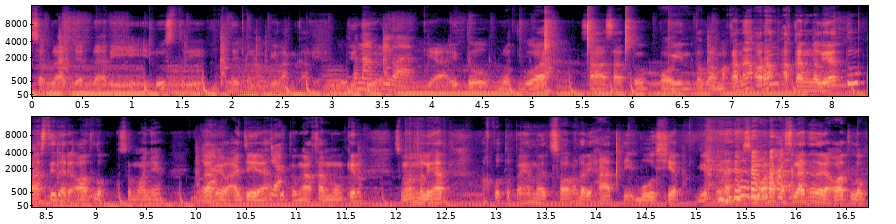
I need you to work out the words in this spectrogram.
bisa belajar dari industri mungkin dari penampilan kali ya jujur. Penampilan. ya itu menurut gua salah satu poin pertama karena orang akan ngelihat tuh pasti dari outlook semuanya. Kita Ya. real aja ya, Ya. gitu. Nggak akan mungkin semua melihat aku tuh pengen melihat seorang dari hati bullshit gitu. Semua orang pasti lihatnya dari outlook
